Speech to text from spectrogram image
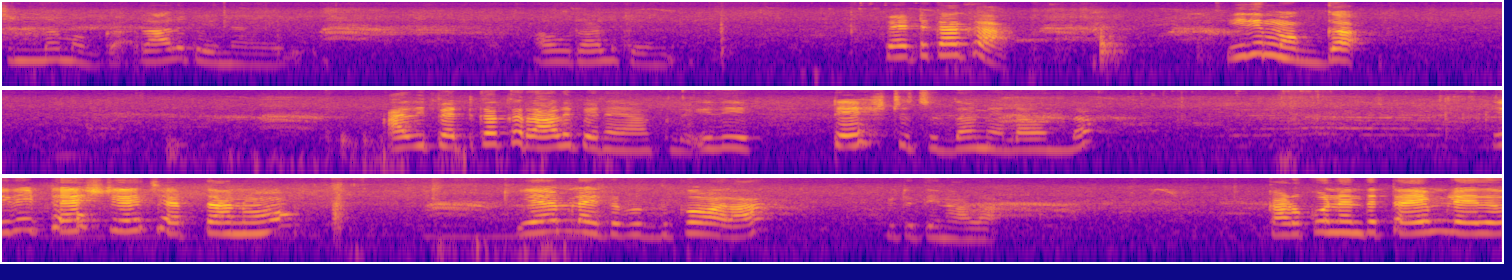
చిన్న మొగ్గ. రాలిపోయింది అనేది. అవు రాలిపోయింది. పెట్టకాక ఇది మొగ్గ. అది పెట్టకాక రాలిపోయినాయి ఆకులు. ఇది టేస్ట్ చూద్దాం ఎలా ఉందో. ఇది టేస్ట్ ఏం చెప్తాను. ఏం లేదు రుద్దుకోవాలా? ఇటు తినాలా? కడుక్కునేంత టైం లేదు.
